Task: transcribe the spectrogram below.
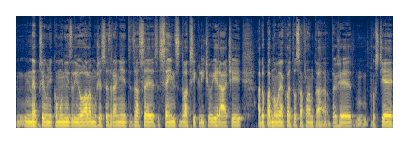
nepřeju někomu nic zlýho, ale může se zranit zase Saints, dva, tři klíčoví hráči a dopadnou jak letos Atlanta. Takže prostě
